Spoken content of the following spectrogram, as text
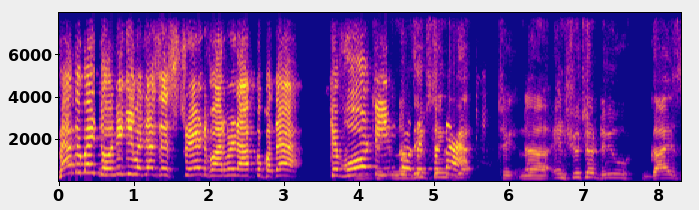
मैं तो भाई धोनी की वजह से स्ट्रेट फॉरवर्ड आपको पता है कि वो team Navdeep Singh in future do you guys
